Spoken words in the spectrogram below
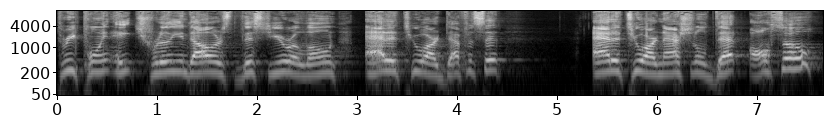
$3.8 trillion this year alone added to our deficit, added to our national debt also.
